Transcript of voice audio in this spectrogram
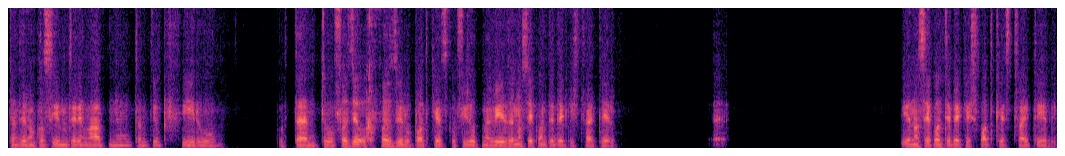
portanto eu não consegui meter em lado nenhum, portanto eu prefiro, portanto, fazer, refazer o podcast que eu fiz a última vez. Eu não sei quanto tempo é que isto vai ter. Eu não sei quanto tempo é que este podcast vai ter.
